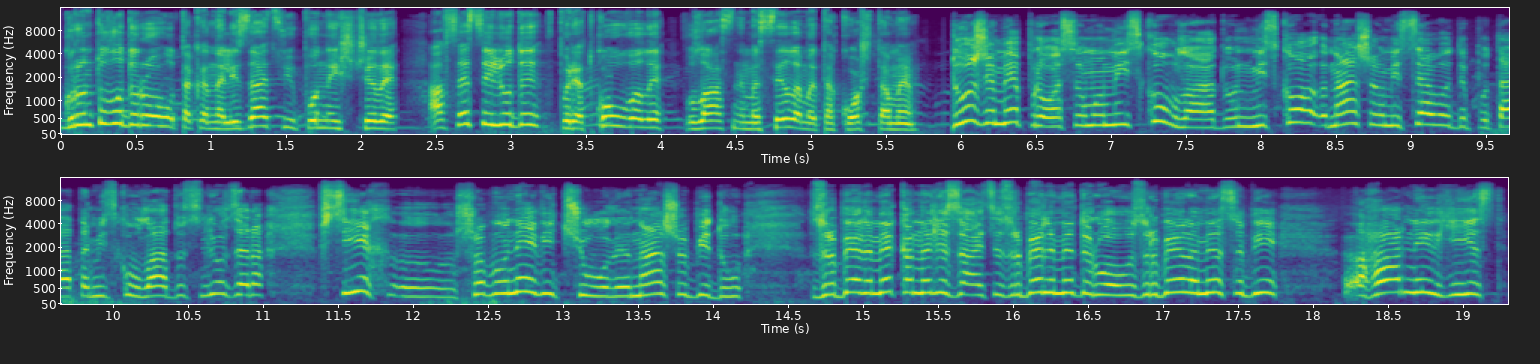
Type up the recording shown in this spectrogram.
Ґрунтову дорогу та каналізацію понищили. А все це люди впорядковували власними силами та коштами. Дуже ми просимо міську владу, міського нашого місцевого депутата, міську владу, слюзера, всіх, е, щоб вони відчули нашу біду. Зробили ми каналізацію, зробили ми дорогу, зробили ми собі гарний в'їзд.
